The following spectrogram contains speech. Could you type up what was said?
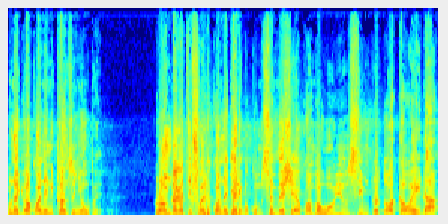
Unajua kwa nini kanzu nyeupe? Roho mtakatifu alikuwa anajaribu kumsemesha ya kwamba huyu si mtoto wa kawaida.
